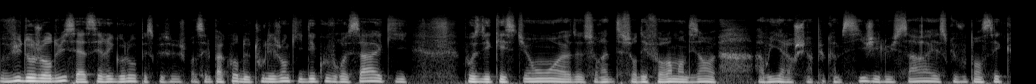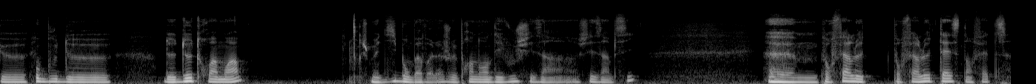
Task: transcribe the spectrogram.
vu d'aujourd'hui, c'est assez rigolo parce que je pensais le parcours de tous les gens qui découvrent ça et qui posent des questions euh, sur, sur, des forums en disant Ah oui, alors je suis un peu comme si, j'ai lu ça. Est-ce que vous pensez que au bout de 2-3 mois, je me dis Bon, bah voilà, je vais prendre rendez-vous chez un, chez un psy. Euh, pour, faire le, pour faire le test, en fait,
